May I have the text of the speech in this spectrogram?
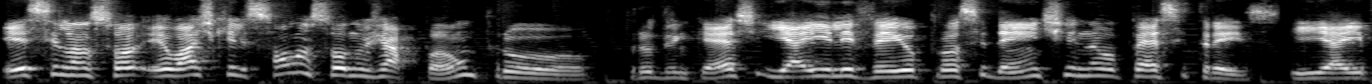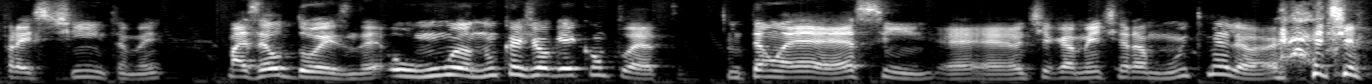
Esse lançou, eu acho que ele só lançou no Japão pro, pro Dreamcast, e aí ele veio pro ocidente no PS3. E aí pra Steam também. Mas é o 2, né? O 1 um eu nunca joguei completo. Então é, é assim, é, antigamente era muito melhor. Tipo,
